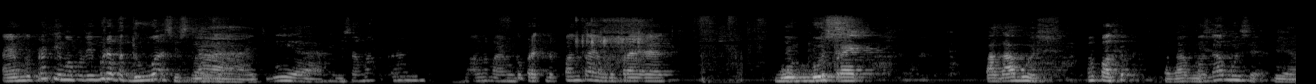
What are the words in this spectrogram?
ayam geprek lima puluh ribu dapat dua sih setelah Nah, itu dia. bisa makan malam ayam geprek depan tuh ayam geprek bungkus geprek Pagabus. apa Pagabus. Pagabus ya Iya.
